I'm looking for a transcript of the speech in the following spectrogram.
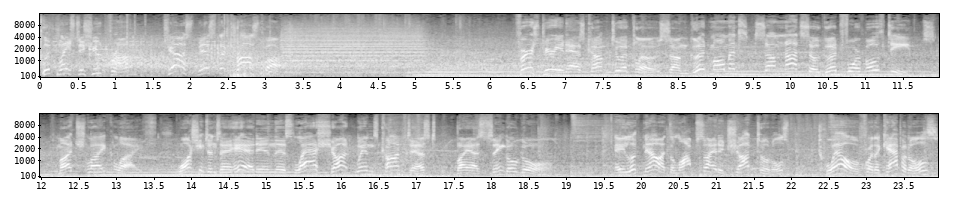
Good place to shoot from. Just missed the crossbar. First period has come to a close. Some good moments, some not so good for both teams. Much like life. Washington's ahead in this last shot wins contest by a single goal. A look now at the lopsided shot totals. 12 for the Capitals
